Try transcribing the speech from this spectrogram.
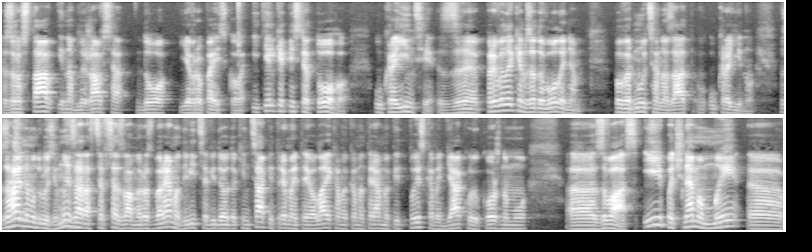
зростав і наближався до європейського. І тільки після того українці з превеликим задоволенням повернуться назад в Україну. В загальному, друзі, ми зараз це все з вами розберемо. Дивіться відео до кінця, підтримайте його лайками, коментарями, підписками. Дякую кожному е, з вас. І почнемо ми е,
